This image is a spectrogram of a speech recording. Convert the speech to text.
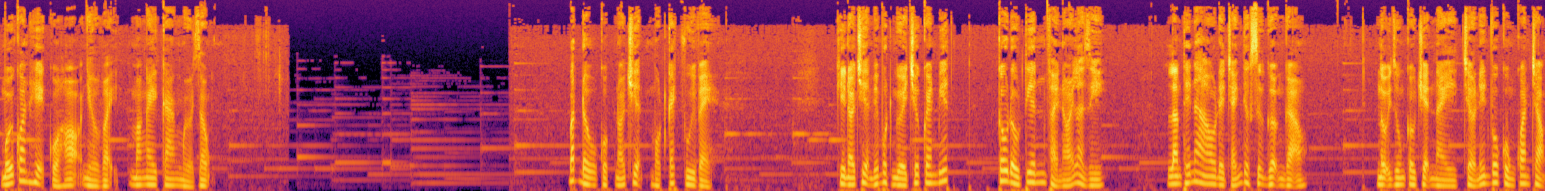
mối quan hệ của họ nhờ vậy mà ngày càng mở rộng. Bắt đầu cuộc nói chuyện một cách vui vẻ. Khi nói chuyện với một người chưa quen biết, câu đầu tiên phải nói là gì? Làm thế nào để tránh được sự gượng gạo? Nội dung câu chuyện này trở nên vô cùng quan trọng.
